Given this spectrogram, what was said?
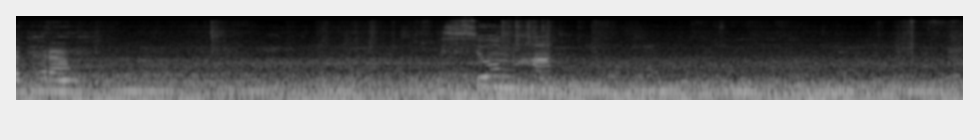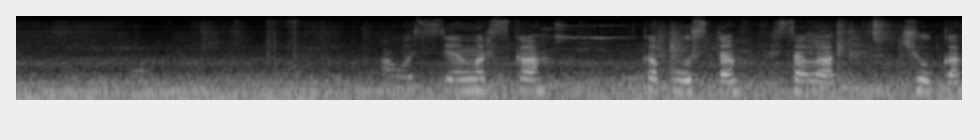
470 грам. Сьомга. А ось е, морська капуста, салат, чука.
